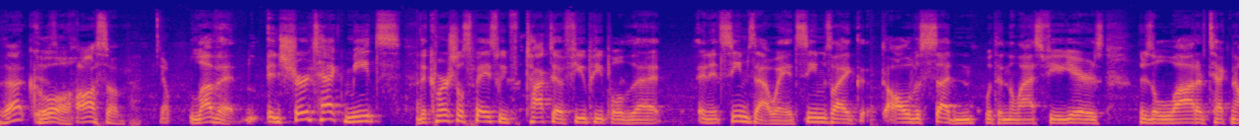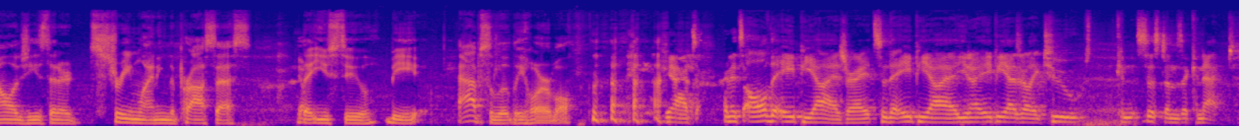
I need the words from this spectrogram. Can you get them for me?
That Cool. awesome. Yep. Love it. InsurTech meets the commercial space. We've talked to a few people that, and it seems that way. It seems like all of a sudden, within the last few years, there's a lot of technologies that are streamlining the process Yep. that used to be absolutely horrible. yeah, it's, and it's all the APIs, right? So the API, you know, APIs are like two con- systems that connect,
